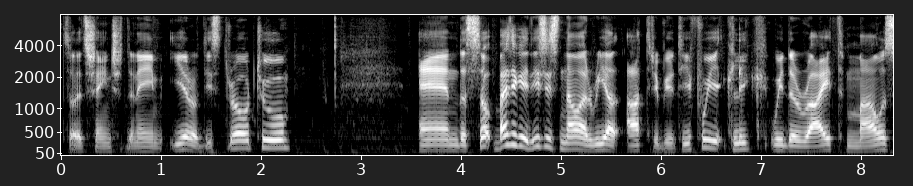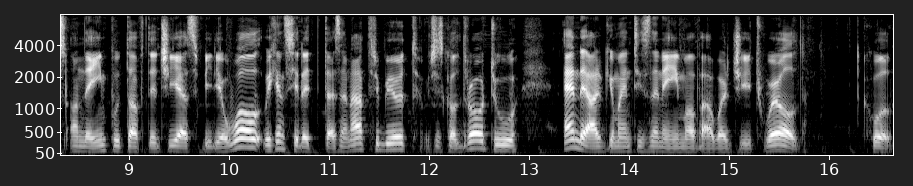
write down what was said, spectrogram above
So let's change the name here of this draw to. And so basically this is now a real attribute. If we click with the right mouse on the input of the JS video wall, we can see that it has an attribute, which is called draw2, and the argument is the name of our JIT world. Cool.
